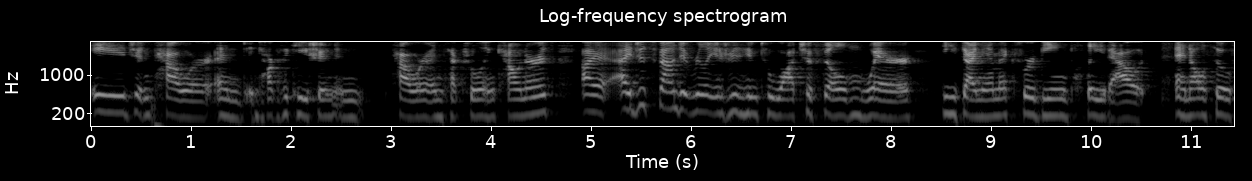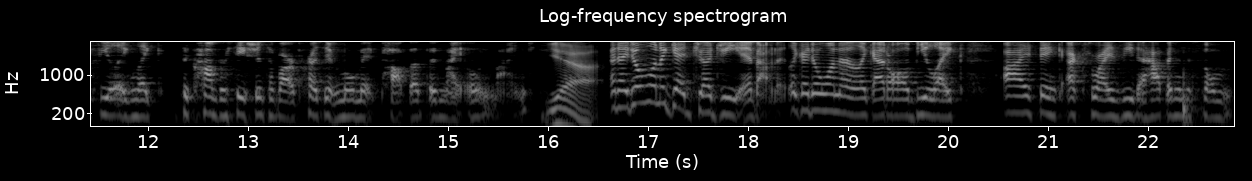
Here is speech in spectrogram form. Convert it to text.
age and power and intoxication and power and sexual encounters. I, I just found it really interesting to watch a film where these dynamics were being played out and also feeling like the conversations of our present moment pop up in my own mind Yeah. and I don't want to get judgy about it. Like I don't want to like at all be like I think XYZ that happened in this film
